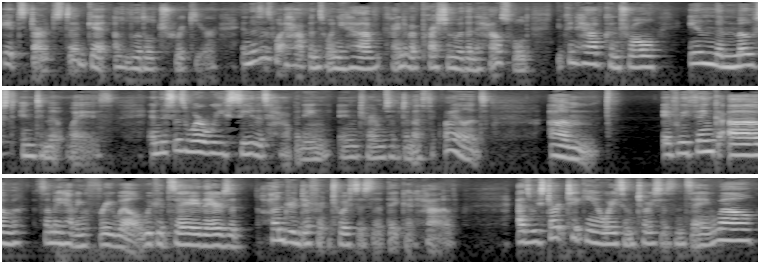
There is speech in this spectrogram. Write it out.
it starts to get a little trickier. And this is what happens when you have kind of oppression within a household. You can have control in the most intimate ways. And this is where we see this happening in terms of domestic violence. Um, if we think of somebody having free will, we could say there's a hundred different choices that they could have. As we start taking away some choices and saying, well,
